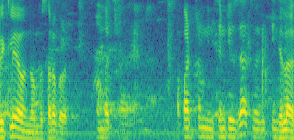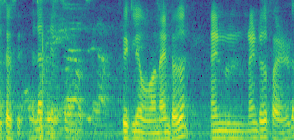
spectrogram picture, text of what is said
ವೀಕ್ಲಿ ಒಂದು ಒಂಬತ್ತು ಸಾವಿರ ಬರುತ್ತೆ. ಒಂಬತ್ತು ಸಾವಿರ. ಅಪಾರ್ಟ್ ಫ್ರಮ್ ಇನ್ಸೆಂಟಿವ್ಸ್ ಅಥವಾ ವಿತ್ ಎಲ್ಲ ಸೇರಿಸಿ. ಎಲ್ಲ ಸೇರಿಸಿ ಒಂಬತ್ತು ಸಾವಿರ. Weekly nine thousand nine nine thousand five hundred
